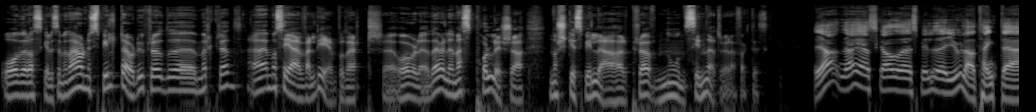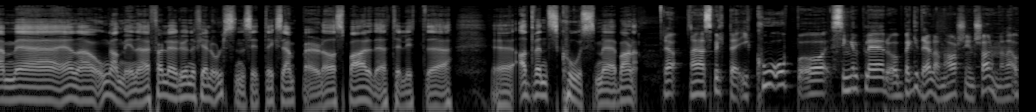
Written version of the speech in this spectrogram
overraskelse. Men jeg har nå spilt det, har du prøvd uh, Mørkredd? Jeg må si jeg er veldig imponert eh, over det. Det er vel det mest polisha norske spillet jeg har prøvd noensinne, tror jeg faktisk. Ja, nei, jeg skal spille det i jula, tenkte jeg, med en av ungene mine. Jeg følger Rune Fjell Olsen sitt eksempel og sparer det til litt uh, adventskos med barna. Ja, jeg det i co-op og singleplayer, og begge delene har sin sjarm, men jeg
